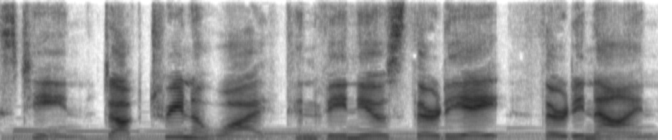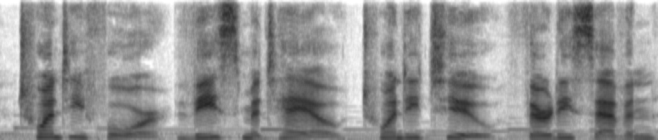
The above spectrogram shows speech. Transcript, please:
16. Doctrina y Convenios 38 39. 24. Vis Mateo 22 37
